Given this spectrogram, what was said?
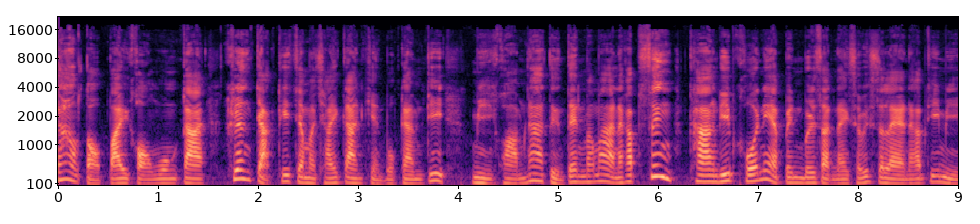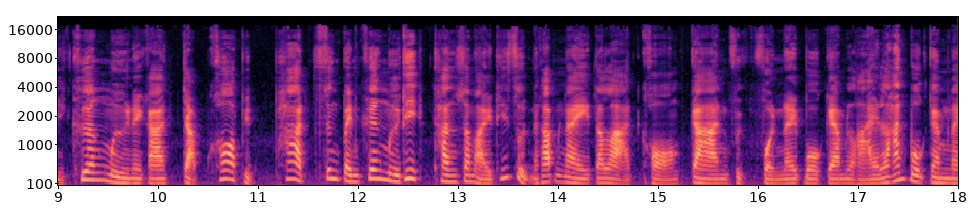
ก้าวต่อไปของวงการ เครื่องจักรที่จะมาใช้การเขียนโปรแกรมที่มีความน่าตื่นเต้นมากๆนะครับซึ่งทาง Deep Code เนี่ยเป็นบริษัทในสวิตเซอร์แลนด์นะครับที่มีเครื่องมือในการจับข้อผิด พลาด ซึ่งเป็นเครื่องมือที่ทันสมัยที่สุดนะครับในตลาดของการฝึกฝนในโปรแกรมหลายล้านโปรแกรมใน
